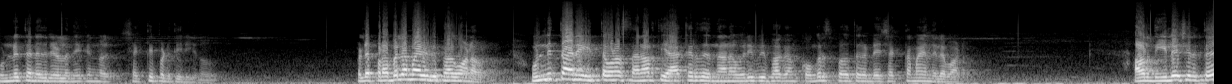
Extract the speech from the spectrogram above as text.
ഉണ്ണിത്താനെതിരെയുള്ള നീക്കങ്ങൾ ശക്തിപ്പെടുത്തിയിരിക്കുന്നത്. വളരെ പ്രബലമായ വിഭാഗമാണ് അവർ. ഉണ്ണിത്താനെ ഇത്തവണ സ്ഥാനാർത്ഥിയാക്കരുത് എന്നാണ് ഒരു വിഭാഗം കോൺഗ്രസ് പ്രവർത്തകരുടെ ശക്തമായ നിലപാട്. അവർ നീലേശ്വരത്ത്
